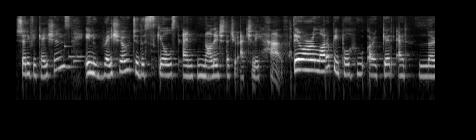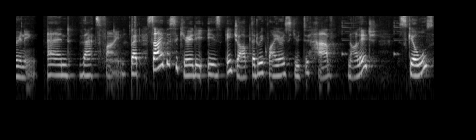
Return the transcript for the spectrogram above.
certifications in ratio to the skills and knowledge that you actually have. There are a lot of people who are good at learning and that's fine. But cybersecurity is a job that requires you to have knowledge, skills,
